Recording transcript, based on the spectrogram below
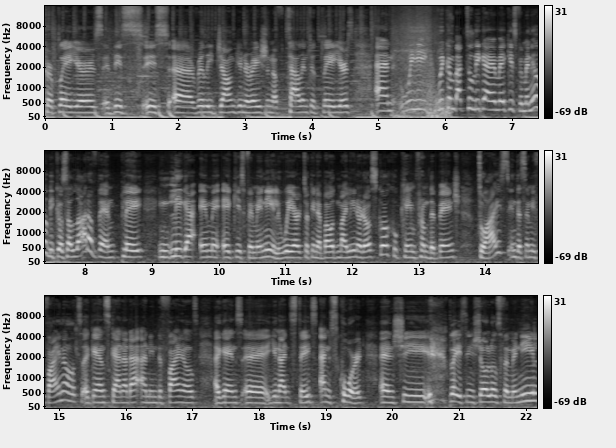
her players. Uh, This is a really young generation of talented players, and we we come back to Liga MX Femenil because a lot of them play in Liga MX Femenil. We are talking about Maylin Orozco, who came from the bench twice in the semifinals against Canada and in the finals against uh, United States and scored. And she plays in Xolos Femenil.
